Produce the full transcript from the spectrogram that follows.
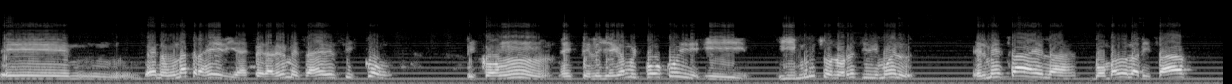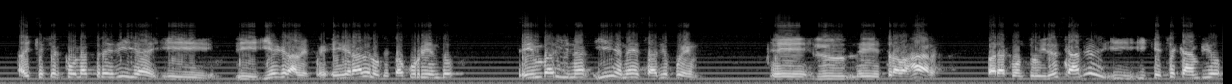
en bueno, una tragedia, esperar el mensaje del CISCON, CISCON este, le llega muy poco y, y, muchos no recibimos el, el mensaje, la bomba dolarizada hay que hacer cola tres días y, y, es grave, pues es grave lo que está ocurriendo en Barinas y es necesario pues eh, trabajar para construir el cambio y, que ese cambio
